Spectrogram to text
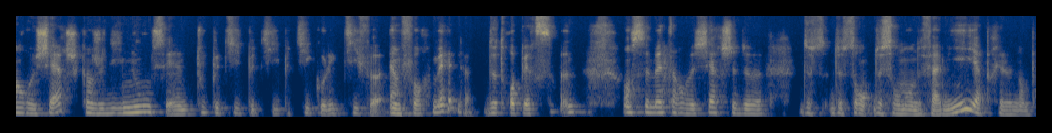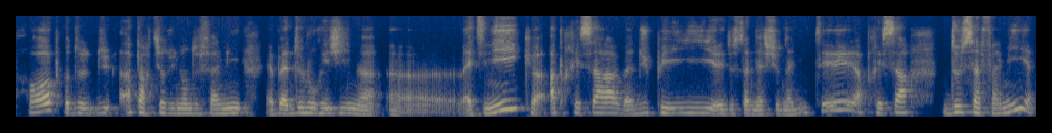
en recherche. Quand je dis nous, c'est un tout petit, petit, petit collectif euh, informel de trois personnes. On se met en recherche de, de, son, de son nom de famille, après le nom propre, de, du, à partir du nom de famille, eh ben, de l'origine euh, ethnique, après ça, ben, du pays et de sa nationalité, après ça, de sa famille,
